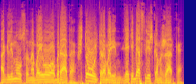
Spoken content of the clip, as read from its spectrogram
оглянулся на боевого брата. «Что, Ультрамарин, для тебя слишком жарко?»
